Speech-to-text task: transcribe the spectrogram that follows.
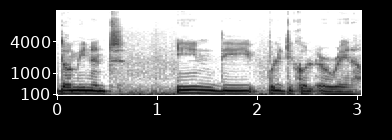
dominant in the political arena.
